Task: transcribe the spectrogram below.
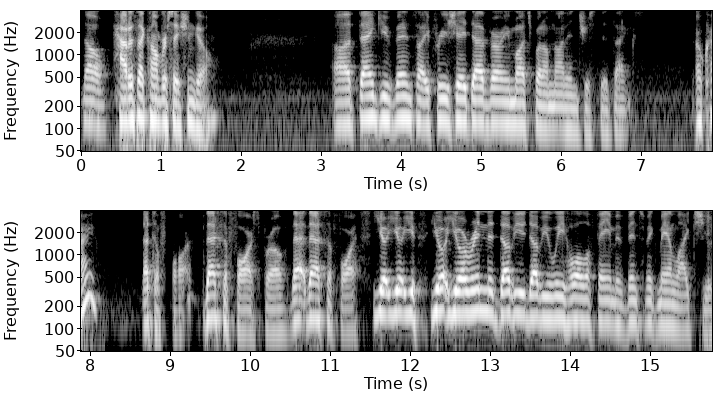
No. How does that conversation go? Uh, thank you, Vince. I appreciate that very much, but I'm not interested. Thanks. Okay. That's a farce. That's a farce, bro. That that's a farce. You're you're you you're you're in the WWE Hall of Fame, and Vince McMahon likes you.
